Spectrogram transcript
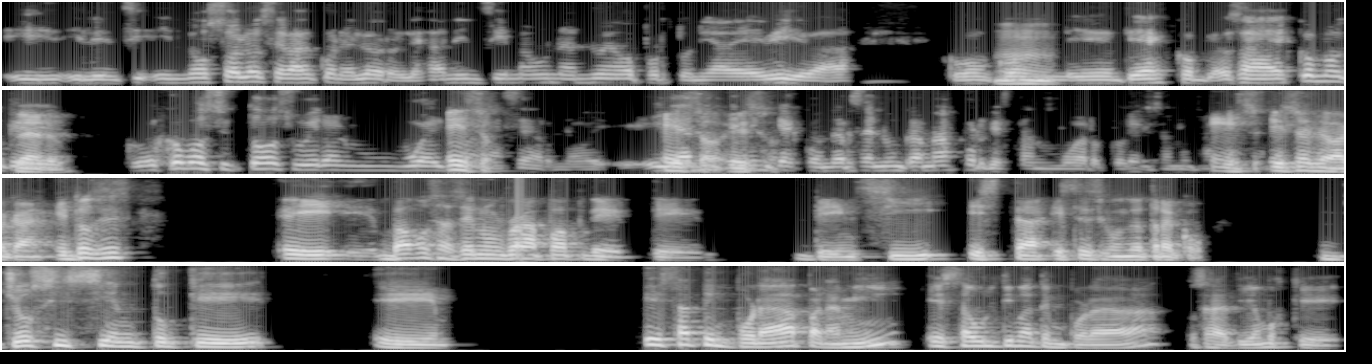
y, y, no solo se van con el oro, les dan encima una nueva oportunidad de vida, con, con identidades O sea, es como que. Es como si todos hubieran vuelto a hacer, ¿no? Y ya no tienen que esconderse nunca más porque están muertos. eso, eso, es lo bacán. Entonces, eh, vamos a hacer un wrap-up de, de, de, en sí esta, este segundo atraco yo sí siento que eh, esta temporada para mí, esta última temporada, o sea, digamos que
